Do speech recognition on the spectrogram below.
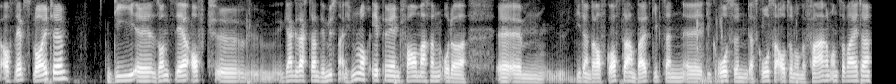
auch selbst Leute, die äh, sonst sehr oft äh, ja gesagt haben, wir müssen eigentlich nur noch ÖPNV machen oder ähm, die dann darauf gehofft haben, bald gibt es dann äh, die großen, das große autonome Fahren und so weiter.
